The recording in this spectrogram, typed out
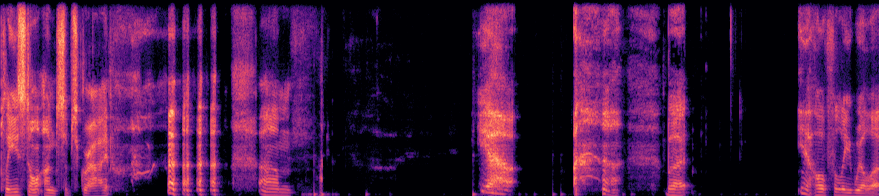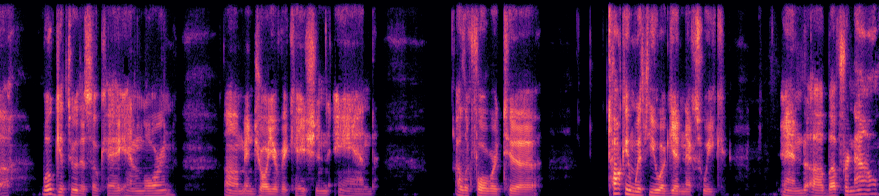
please don't unsubscribe. um, yeah, but yeah, hopefully we'll uh, we'll get through this okay. And Lauren, um, enjoy your vacation, and I look forward to talking with you again next week. And uh, but for now,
